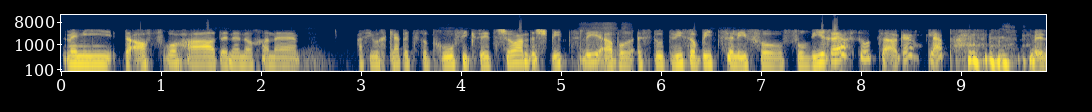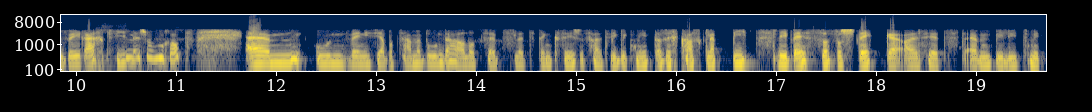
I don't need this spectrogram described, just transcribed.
wenn ich den Afro habe, dann noch eine also ich glaube jetzt der Profi sieht schon an der Spitzli, aber es tut wie so ein bisschen ver, verwirren sozusagen, glaube weil sie recht viel ist auf dem Kopf. Ähm, und wenn ich sie aber zusammengebunden habe oder zöpfelt, dann siehst du es halt wirklich nicht. Also ich kann es glaube ein bisschen besser verstecken als jetzt ähm, bei Leuten mit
